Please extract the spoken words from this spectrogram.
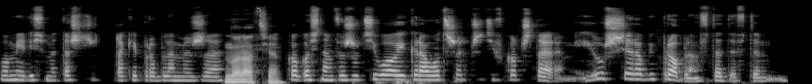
bo mieliśmy też takie problemy, że no racja. kogoś nam wyrzuciło i grało trzech przeciwko czterem i już się robi problem wtedy w tym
